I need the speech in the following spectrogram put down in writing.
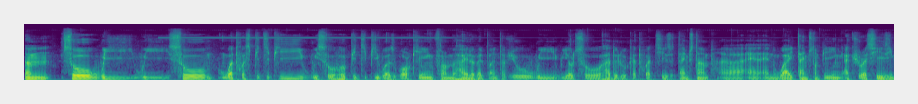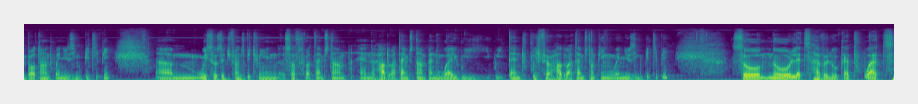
Um, so we we saw what was PTP. We saw how PTP was working from a high-level point of view. We we also had a look at what is a timestamp uh, and, and why timestamping accuracy is important when using PTP. Um, we saw the difference between a software timestamp and a hardware timestamp and why we we tend to prefer hardware timestamping when using PTP. So now let's have a look at what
